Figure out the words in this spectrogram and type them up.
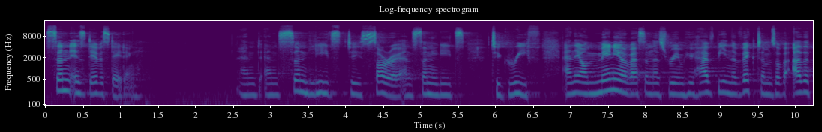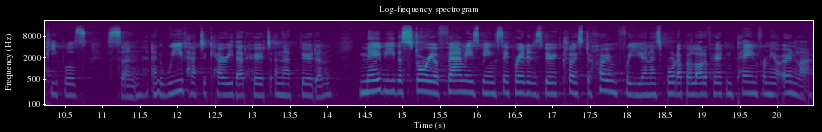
sin is devastating. And, and sin leads to sorrow, and sin leads to grief. And there are many of us in this room who have been the victims of other people's sin, and we've had to carry that hurt and that burden. Maybe the story of families being separated is very close to home for you, and it's brought up a lot of hurt and pain from your own life.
